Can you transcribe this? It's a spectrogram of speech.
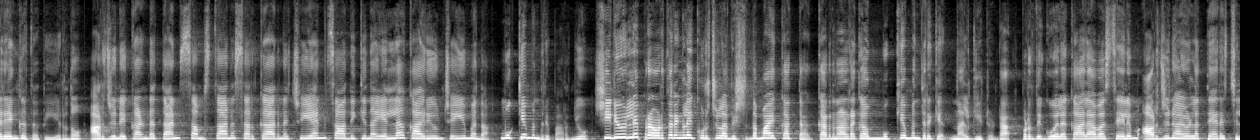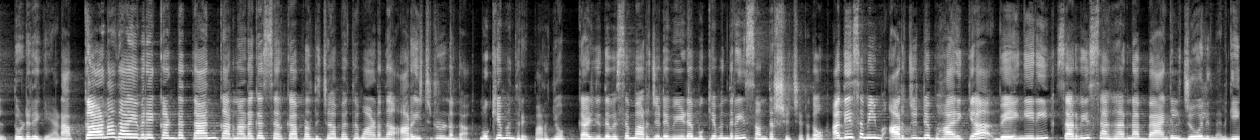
രംഗത്തെത്തിയിരുന്നു. അർജുനെ കണ്ടെത്താൻ സംസ്ഥാന സർക്കാരിന് ചെയ്യാൻ സാധിക്കുന്ന എല്ലാ കാര്യവും ചെയ്യുമെന്ന് മുഖ്യമന്ത്രി പറഞ്ഞു. ഷിരൂരിലെ പ്രവർത്തനങ്ങളെക്കുറിച്ചുള്ള വിശദമായ കത്ത് കർണാടക മുഖ്യമന്ത്രിക്ക് നൽകിയിട്ടുണ്ട്. പ്രതികൂല കാലാവസ്ഥയിലും അർജുനായുള്ള തെരച്ചിൽ തുടരുകയാണ്. കാണാതായവരെ കണ്ടെത്താൻ കർണാടക സർക്കാർ പ്രതിജ്ഞാബദ്ധമാണെന്ന് അറിയിച്ചിട്ടുണ്ടെന്ന് മുഖ്യമന്ത്രി പറഞ്ഞു. കഴിഞ്ഞ ദിവസം അർജുന്റെ വീട് മുഖ്യമന്ത്രി സന്ദർശിച്ചിരുന്നു. അതേസമയം അർജുന്റെ ഭാര്യയ്ക്ക് വേങ്ങേരി സർവീസ് സഹകരണ ബാങ്കിൽ ജോലി നൽകി.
